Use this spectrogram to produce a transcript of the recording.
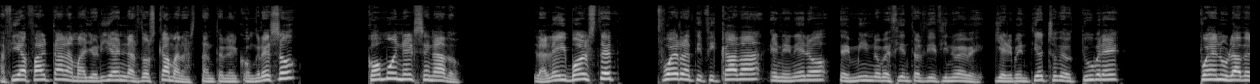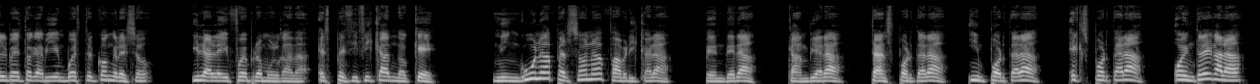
Hacía falta la mayoría en las dos cámaras, tanto en el Congreso como en el Senado. La ley Volstead fue ratificada en enero de 1919 y el 28 de octubre fue anulado el veto que había impuesto el Congreso y la ley fue promulgada, especificando que ninguna persona fabricará, venderá, cambiará, transportará, importará, exportará o entregará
